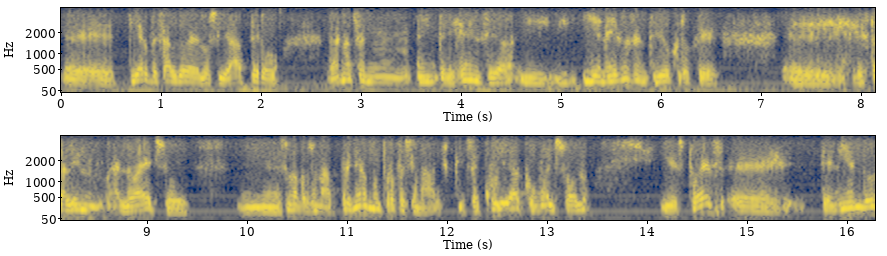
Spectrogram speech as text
eh, pierdes algo de velocidad, pero ganas en, en inteligencia y, en ese sentido creo que eh, Stalin lo ha hecho. Y Es una persona, primero, muy profesional, que se cuida como él solo y después eh, teniendo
